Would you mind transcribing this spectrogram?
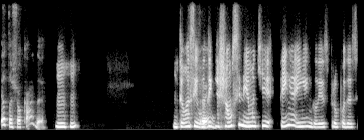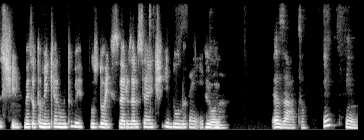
Eu tô chocada. Uhum. Então, assim, Estranho. eu vou ter que achar um cinema que tenha em inglês para eu poder assistir. Mas eu também quero muito ver. Os dois, 007 e Duna. Sim, e Duna. Exato. Enfim,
